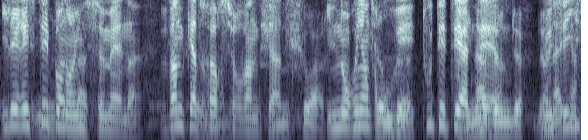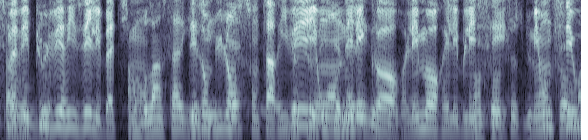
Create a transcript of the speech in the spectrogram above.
Il est resté pendant une semaine, 24 heures sur 24. Ils n'ont rien trouvé, tout était à terre. Le séisme avait pulvérisé les bâtiments. Des ambulances sont arrivées et ont emmené les corps, les morts et les blessés, mais on ne sait où.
